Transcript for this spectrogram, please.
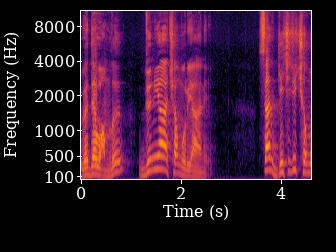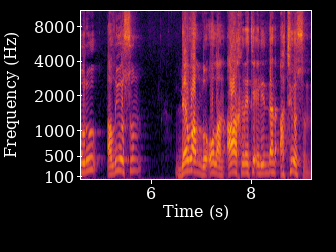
ve devamlı dünya çamur yani. Sen geçici çamuru alıyorsun, devamlı olan ahireti elinden atıyorsun.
